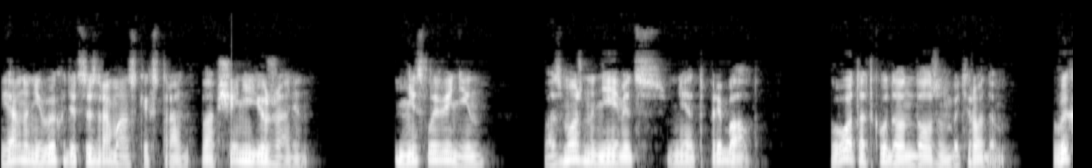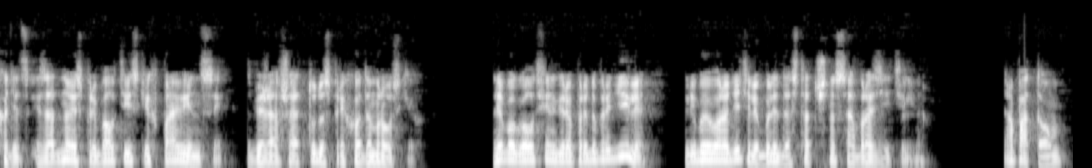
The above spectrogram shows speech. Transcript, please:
Явно не выходец из романских стран, вообще не южанин. Не славянин. Возможно, немец, нет, прибалт. Вот откуда он должен быть родом. Выходец из одной из прибалтийских провинций, сбежавший оттуда с приходом русских. Либо Голдфингера предупредили, либо его родители были достаточно сообразительны. А потом?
